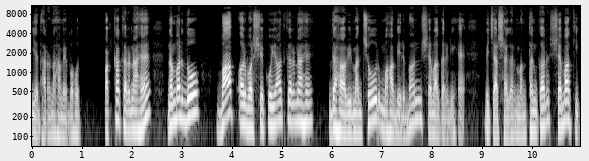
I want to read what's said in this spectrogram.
यह धारणा हमें बहुत पक्का करना है। नंबर दो, बाप और वर्षे को याद करना है। दहाभिमान चोर महावीर बन सेवा करनी है। विचार सागर मंथन कर सेवा की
